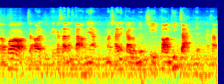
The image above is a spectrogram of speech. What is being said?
เราก็จะเอาเอกสารดังกล่าวเนี่ยมาใช้ในการลงบันทึกบัญชีตอนที่จ่ายเงินนะครับ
